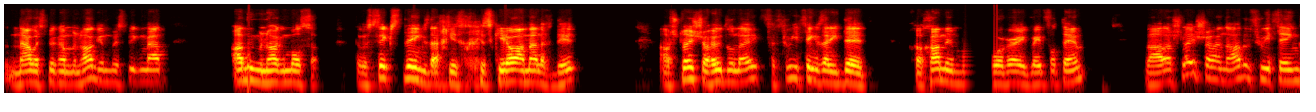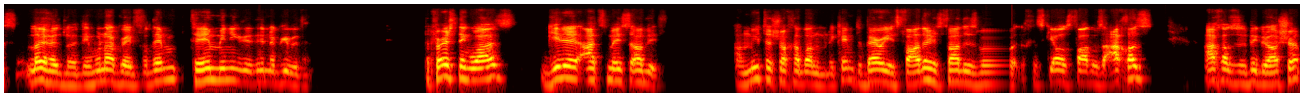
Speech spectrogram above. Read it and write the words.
Now we're speaking about minhagim. We're speaking about other minhagim also. There were six things that Chizkiah Melech did for three things that he did, Chachamim were very grateful to him. And the other three things, they were not grateful to him, to him meaning they didn't agree with him. The first thing was, Gire Atzmeis Aviv. When he came to bury his father, his father's father was Achaz. Achaz was a big Rasha.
